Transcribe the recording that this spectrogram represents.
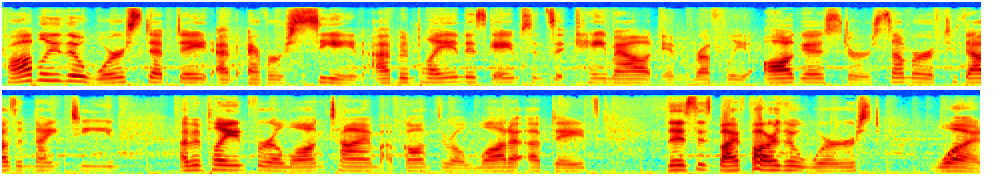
probably the worst update I've ever seen. I've been playing this game since it came out in roughly August or summer of 2019 I've been playing for a long time. I've gone through a lot of updates. This is by far the worst one.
